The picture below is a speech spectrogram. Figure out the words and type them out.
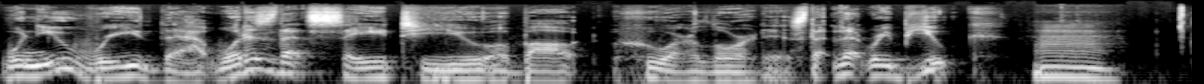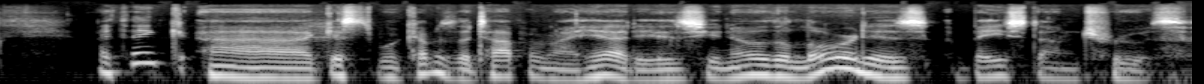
when you read that, what does that say to you about who our Lord is? That, that rebuke? I think, uh, I guess what comes to the top of my head is, you know, the Lord is based on truth.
